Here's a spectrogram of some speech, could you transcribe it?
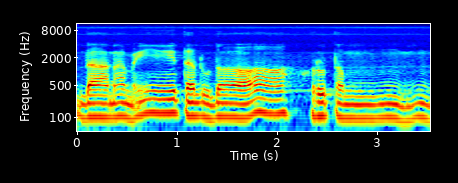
दानमेतदुदाहृतम्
